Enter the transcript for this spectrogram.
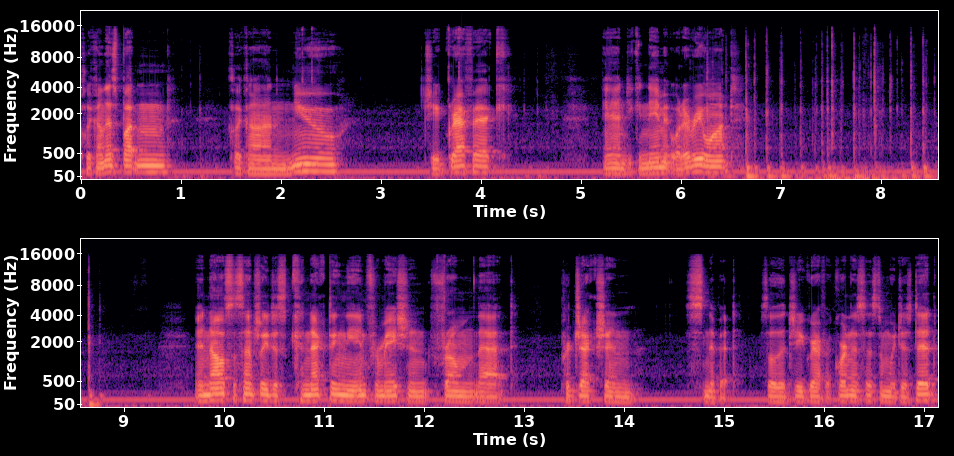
Click on this button, click on New, Geographic, and you can name it whatever you want. And now it's essentially just connecting the information from that projection snippet. So the geographic coordinate system we just did,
